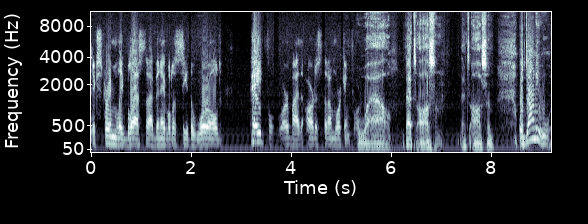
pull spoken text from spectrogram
extremely blessed that I've been able to see the world paid for by the artists that I'm working for. Wow, that's awesome. That's awesome. Well, Donnie,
